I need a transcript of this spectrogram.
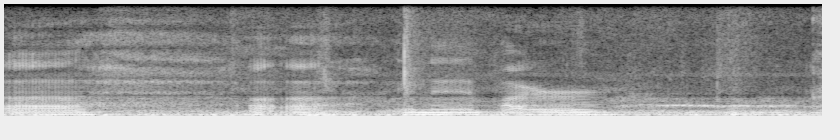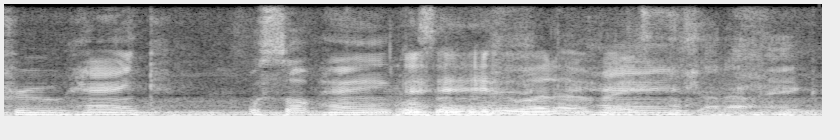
know, uh, uh, uh, in the Empire you know, crew, Hank. What's up, Hank? What's up, What up, Hank? Shout out Hank.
